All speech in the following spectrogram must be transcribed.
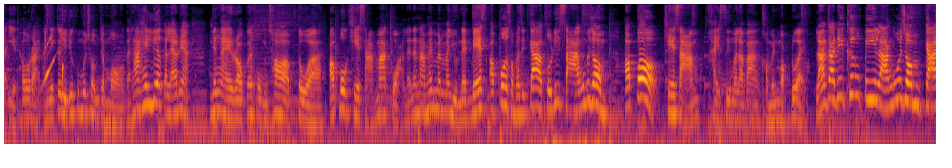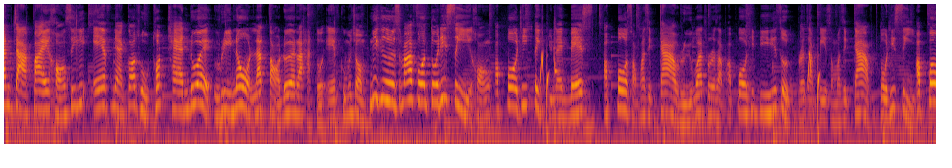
ละเอียดเท่าไหร่ อันนี้ก็อยู่ที่คุณผู้ชมจะมอง แต่ถ้าให้เลือกกันแล้วเนี่ย ยังไงเราก็คงชอบตัว Oppo K3 มากกว่า และแนะนำให้มันมาอยู่ใน Best of Oppo 2019 ตัวที่ 3 คุณผู้ชม Oppo K3 ใครซื้อมาแล้วบ้างคอมเมนต์บอกด้วย หลังจากที่ครึ่งปีหลังคุผู้ชมการจากไปของซีรีส์ F เนี่ยก็ถูกทดแทนด้วย Reno และต่อด้วยรหัสตัว F คุณผู้ชม นี่คือสมาร์ทโฟนตัวที่ 4 ของ Oppo ที่ติดอยู่ใน Base Oppo 2019 หรือว่าโทรศัพท์ Oppo ที่ดีที่สุดประจำปี 2019 ตัวที่ 4 Oppo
